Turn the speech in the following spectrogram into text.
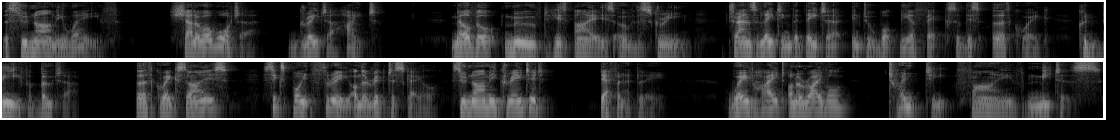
the tsunami wave. Shallower water, greater height. Melville moved his eyes over the screen translating the data into what the effects of this earthquake could be for Bota. Earthquake size 6.3 on the Richter scale. Tsunami created? Definitely. Wave height on arrival 25 meters.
